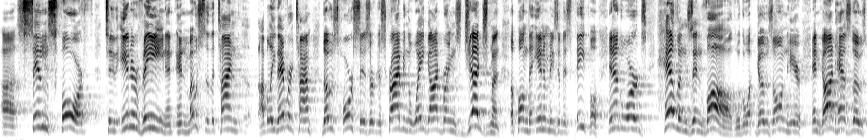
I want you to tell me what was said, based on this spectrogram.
uh, sends forth to intervene, and, and most of the time, I believe every time those horses are describing the way God brings judgment upon the enemies of his people. In other words, heaven's involved with what goes on here, and God has those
